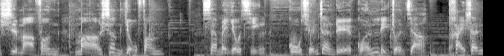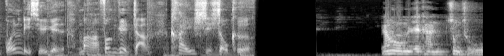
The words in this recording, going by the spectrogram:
识马方，马上有方。下面有请股权战略管理专家、泰山管理学院马方院长开始授课。然后我们再看众筹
